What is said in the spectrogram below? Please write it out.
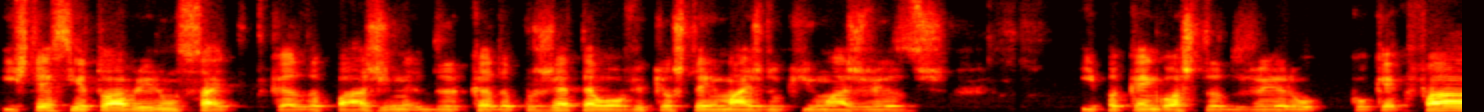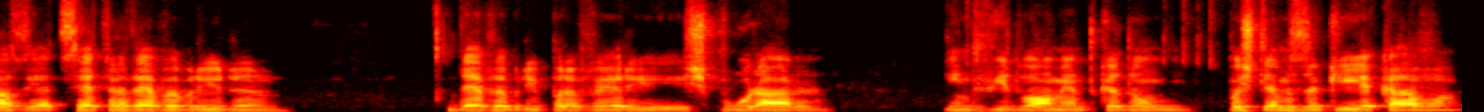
isto é assim, eu estou a abrir um site de cada página, de cada projeto, é óbvio que eles têm mais do que um às vezes, e para quem gosta de ver o, o que é que faz, etc., deve abrir deve abrir para ver e explorar individualmente cada um. Depois temos aqui a cava,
